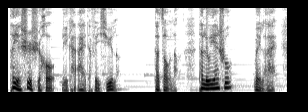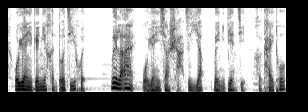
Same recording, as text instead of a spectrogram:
他也是时候离开爱的废墟了。他走了，他留言说：“为了爱，我愿意给你很多机会；为了爱，我愿意像傻子一样为你辩解和开脱；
